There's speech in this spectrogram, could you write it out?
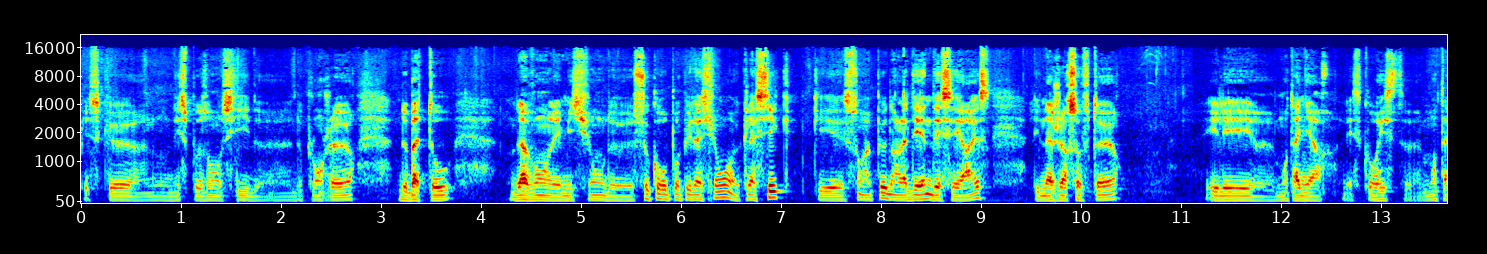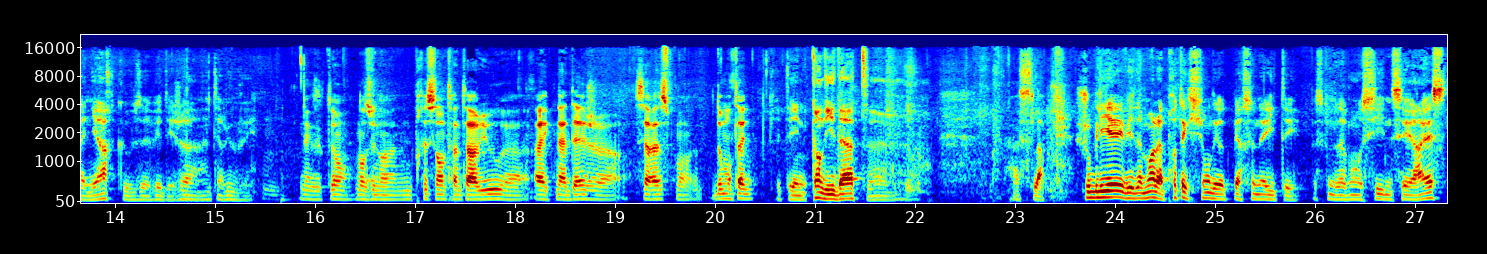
puisque nous disposons aussi de, plongeurs, de bateaux. Nous avons les missions de secours aux populations euh, classiques, qui sont un peu dans l'ADN des CRS, les nageurs sauveteurs et les euh, montagnards, les secouristes montagnards que vous avez déjà interviewés. Exactement, dans une, précédente interview avec Nadège, CRS de montagne. Qui était une candidate cela. J'oubliais évidemment la protection des hautes personnalités, parce que nous avons aussi une CRS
